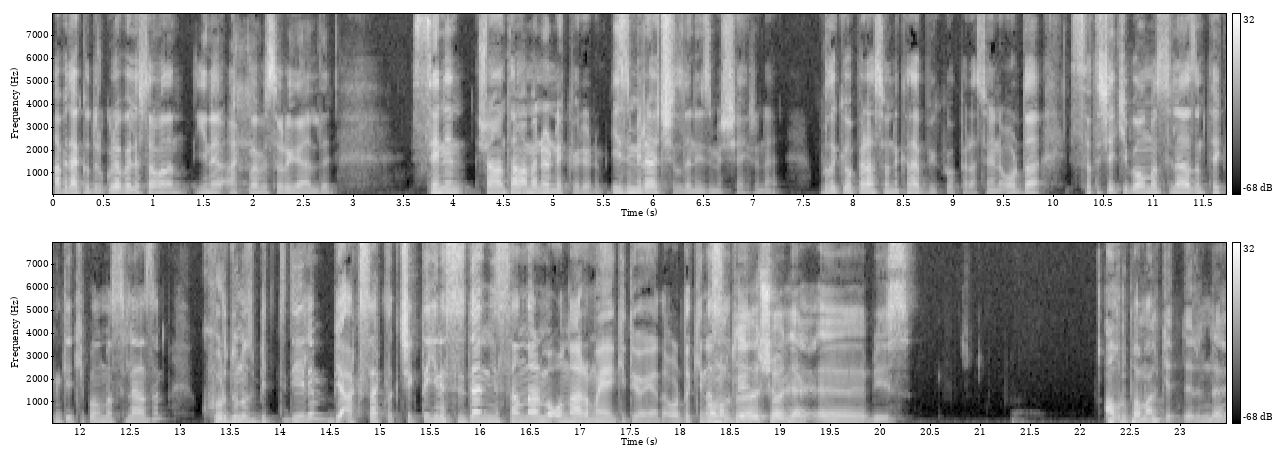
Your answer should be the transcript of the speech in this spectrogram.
Abi bir dakika dur globale sormadan yine aklıma bir soru geldi. Senin şu an tamamen örnek veriyorum. İzmir'e açıldın İzmir şehrine. Buradaki operasyon ne kadar büyük bir operasyon. Yani orada satış ekibi olması lazım, teknik ekip olması lazım. Kurdunuz bitti diyelim bir aksaklık çıktı yine sizden insanlar mı onarmaya gidiyor ya da oradaki O nasıl noktada bir... şöyle e, biz Avrupa marketlerinde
